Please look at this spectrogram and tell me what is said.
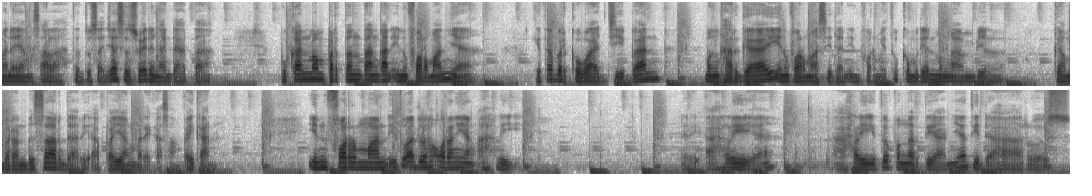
mana yang salah. Tentu saja sesuai dengan data. Bukan mempertentangkan informannya. Kita berkewajiban menghargai informasi dan inform itu kemudian mengambil gambaran besar dari apa yang mereka sampaikan. Informan itu adalah orang yang ahli. Dari ahli ya. Ahli itu pengertiannya tidak harus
